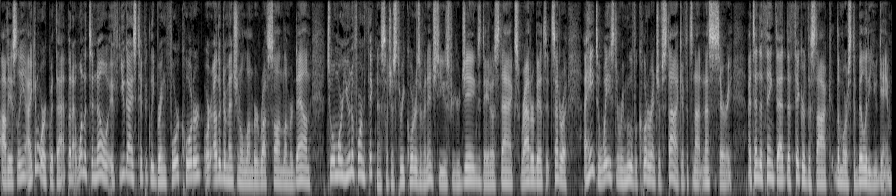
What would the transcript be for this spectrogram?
Obviously, I can work with that, but I wanted to know if you guys typically bring 4 quarter or other dimensional lumber, rough sawn lumber down to a more uniform thickness, such as 3 quarters of an inch to use for your jigs, dado stacks, router bits, etc. I hate to waste and remove a quarter inch of stock if it's not necessary. I tend to think that the thicker the stock, the more stability you gain.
